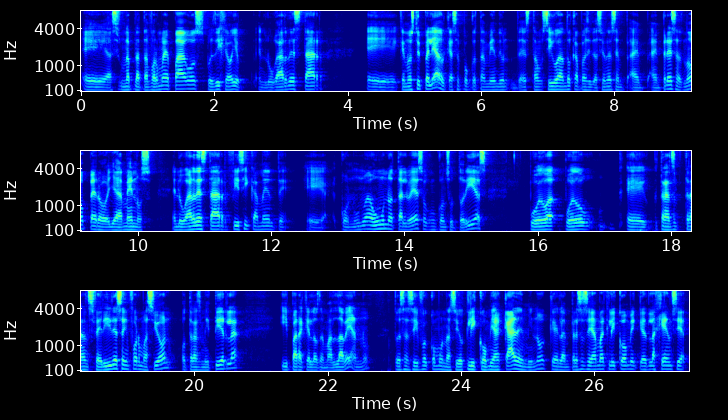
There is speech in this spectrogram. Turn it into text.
eh, una plataforma de pagos, pues dije, oye, en lugar de estar, eh, que no estoy peleado, que hace poco también sigo dando capacitaciones a empresas, ¿no? Pero ya menos. En lugar de estar físicamente eh, con uno a uno tal vez o con consultorías, puedo, puedo eh, transferir esa información o transmitirla y para que los demás la vean, ¿no? Entonces así fue como nació Clicomi Academy, ¿no? Que la empresa se llama Clicomi, que es la agencia,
